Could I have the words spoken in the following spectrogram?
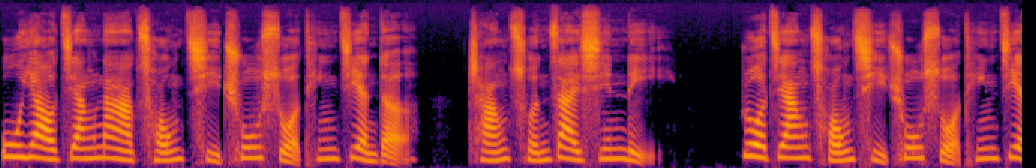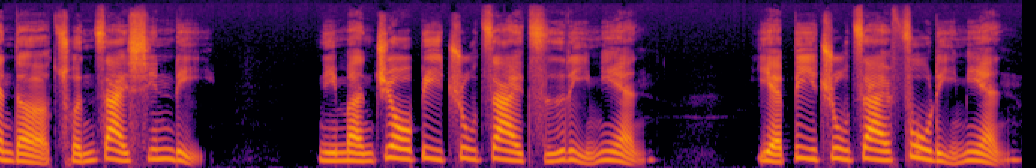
勿要将那从起初所听见的，常存在心里。若将从起初所听见的存在心里，你们就必住在子里面，也必住在父里面。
